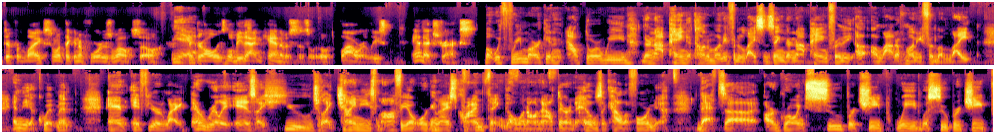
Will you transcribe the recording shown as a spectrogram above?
different likes and what they can afford as well. So I think there always will be that in cannabis as well, flower at least, and extracts. But with free market and outdoor weed, they're not paying a ton of money for the licensing. They're not paying for the uh, a lot of money for the light and the equipment. And if you're like, there really is a huge like Chinese mafia organized crime thing going on out there in the hills of California that uh, are growing super cheap weed with super cheap,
